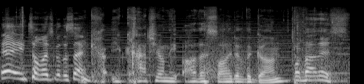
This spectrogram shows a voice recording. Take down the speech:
Hey, Thomas got the same. Ca- You catch it on the other side of the gun. What about this?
